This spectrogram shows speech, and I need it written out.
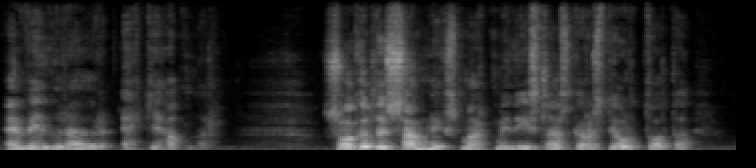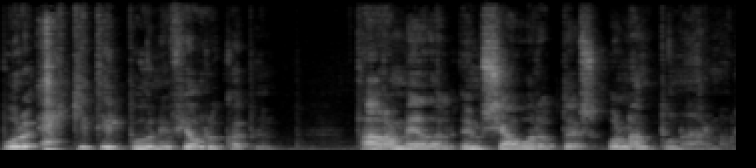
en viðræður ekki hafnar. Svoköldu samlingsmarkmið íslenskara stjórnvalda voru ekki tilbúin í fjóru köplum, þar á meðal um sjáarútes og landbúnaðarmál.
